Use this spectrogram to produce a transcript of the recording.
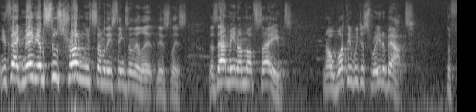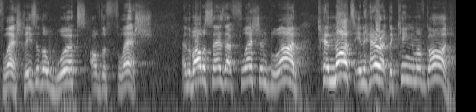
In fact, maybe I'm still struggling with some of these things on this list. Does that mean I'm not saved? No, what did we just read about? The flesh. These are the works of the flesh. And the Bible says that flesh and blood cannot inherit the kingdom of God.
